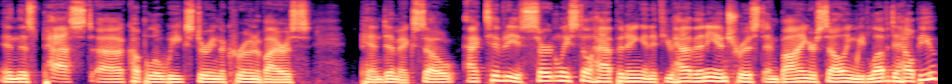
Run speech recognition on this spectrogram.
in this past uh, couple of weeks during the coronavirus pandemic. So activity is certainly still happening. And if you have any interest in buying or selling, we'd love to help you.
